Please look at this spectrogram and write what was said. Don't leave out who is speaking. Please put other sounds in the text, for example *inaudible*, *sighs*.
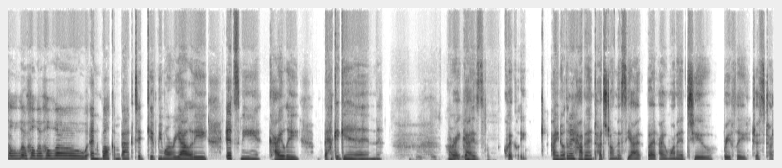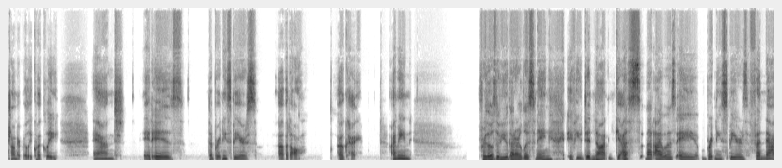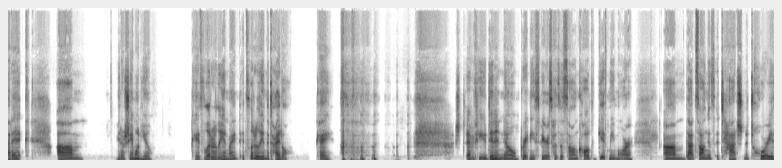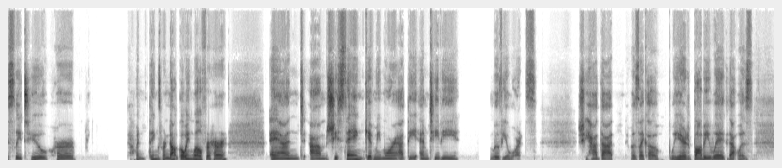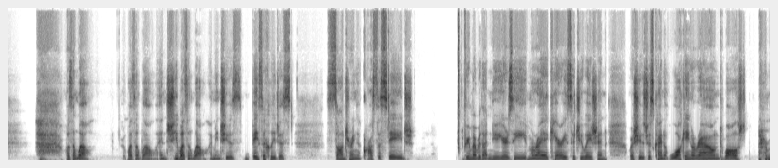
Speaker 1: Hello, hello, hello, and welcome back to Give Me More Reality. It's me, Kylie, back again. All right, guys, quickly. I know that I haven't touched on this yet, but I wanted to briefly just touch on it really quickly. And it is the Britney Spears of it all. Okay. I mean, for those of you that are listening, if you did not guess that I was a Britney Spears fanatic, um, you know, shame on you. Okay, it's literally in my it's literally in the title. Okay? *laughs* if you didn't know, Britney Spears has a song called Give Me More. Um, that song is attached notoriously to her when things were not going well for her and um, she sang Give Me More at the MTV Movie Awards. She had that, it was like a weird bobby wig that was, *sighs* wasn't well. It wasn't well. And she wasn't well. I mean, she was basically just sauntering across the stage. If you remember that New Year's Eve Mariah Carey situation where she was just kind of walking around while her,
